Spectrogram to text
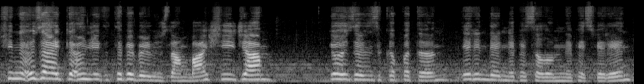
Şimdi özellikle öncelikle tepe bölümümüzden başlayacağım. Gözlerinizi kapatın. Derin derin nefes alın, nefes verin.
